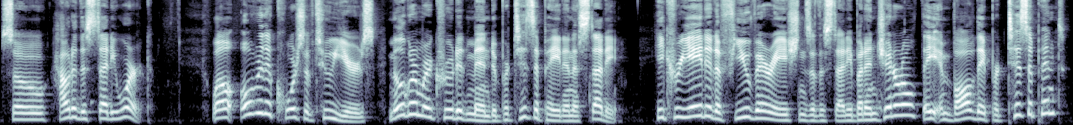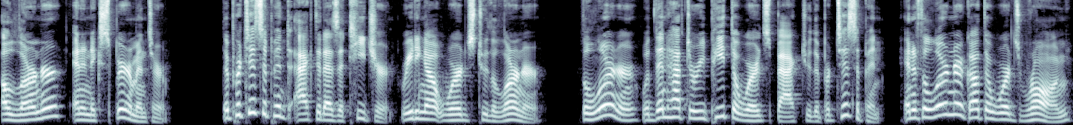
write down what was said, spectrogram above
So, how did the study work? Well, over the course of two years, Milgram recruited men to participate in a study. He created a few variations of the study, but in general, they involved a participant, a learner, and an experimenter. The participant acted as a teacher, reading out words to the learner. The learner would then have to repeat the words back to the participant, and if the learner got the words wrong,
